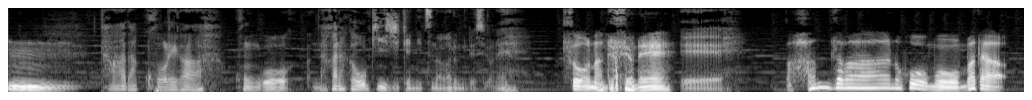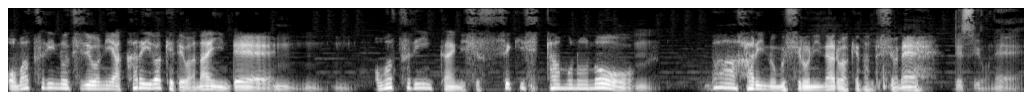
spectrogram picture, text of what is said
うん。ただこれが今後なかなか大きい事件につながるんですよね。そうなんですよね。えまあ半沢の方もまだお祭りの事情に明るいわけではないんえで、うんうんうん。お祭り委員会に出席したもののう、ん。まあ針のむしろになるわけなんですよね。ですよね。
